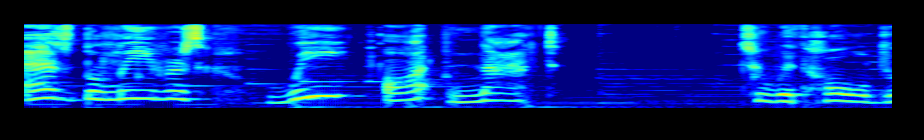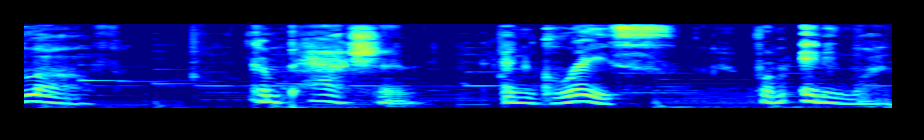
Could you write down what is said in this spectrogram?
As believers, we ought not to withhold love, compassion, and grace from anyone.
